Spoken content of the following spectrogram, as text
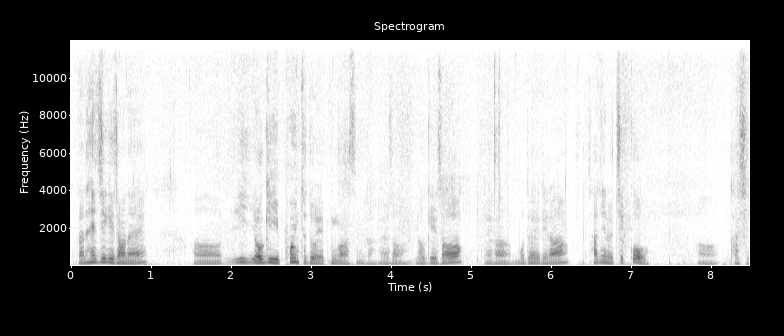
일단 해지기 전에 어, 이, 여기 이 포인트도 예쁜 것 같습니다. 그래서 여기서 저희가 모델이랑 사진을 찍고 어, 다시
